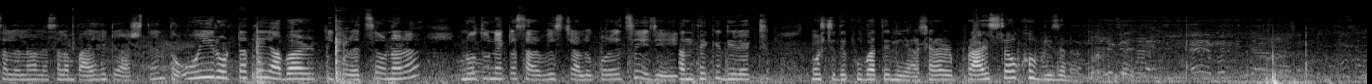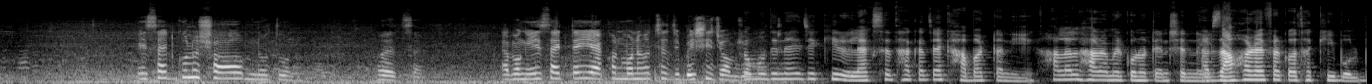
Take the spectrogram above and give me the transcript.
সাল্লাহ সাল্লাম পায়ে হেঁটে আসতেন। তো ওই রোডটাতেই আবার কি করেছে ওনারা? নতুন একটা সার্ভিস চালু করেছে, এই যে এখান থেকে ডিরেক্ট মসজিদে কুবাতে নিয়ে আসে। আর প্রাইসটাও খুব রিজনেবল এই সাইডগুলো সব নতুন হয়েছে। এবং এই সাইডটাই এখন মনে হচ্ছে যে বেশি জমজম সমুদিনায় যে কি রিল্যাক্সে থাকা যায় খাবারটা নিয়ে, হালাল হারামের কোনো টেনশন নেই। আর জাওহার রাইফার কথা কি বলব?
